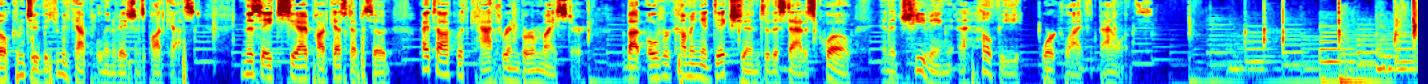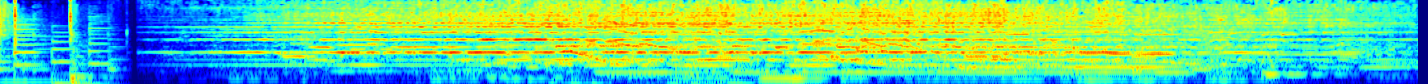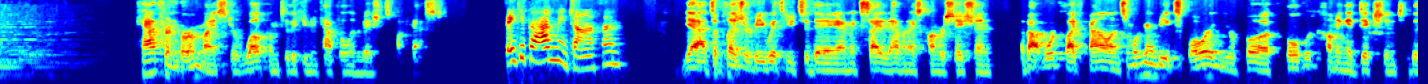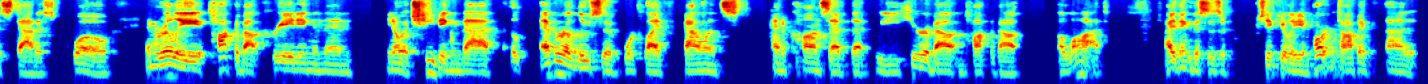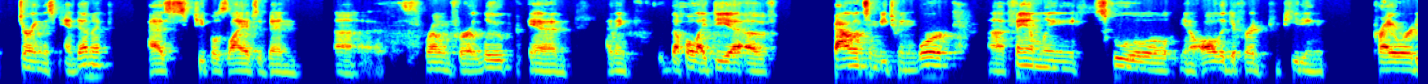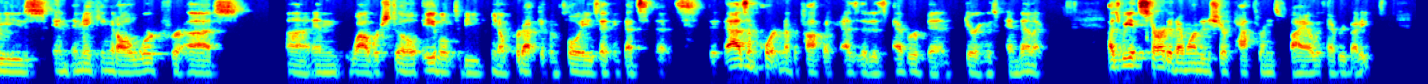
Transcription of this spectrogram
Welcome to the Human Capital Innovations Podcast. In this HCI podcast episode, I talk with Kathryn Burmeister about overcoming addiction to the status quo and achieving a healthy work-life balance. Kathryn Burmeister, welcome to the Human Capital Innovations Podcast. Thank you for having me, Jonathan. Yeah, it's a pleasure to be with you today. I'm excited to have a nice conversation about work life balance. And we're going to be exploring your book, Overcoming Addiction to the Status Quo, and really talk about creating and then you know achieving that ever elusive work life balance kind of concept that we hear about and talk about a lot. I think this is a particularly important topic uh, during this pandemic as people's lives have been uh, thrown for a loop. And I think the whole idea of balancing between work, uh, family, school, you know, all the different competing priorities and, and making it all work for us. Uh, and while we're still able to be, you know, productive employees, I think that's that's as important of a topic as it has ever been during this pandemic. As we get started, I wanted to share Kathryn's bio with everybody.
